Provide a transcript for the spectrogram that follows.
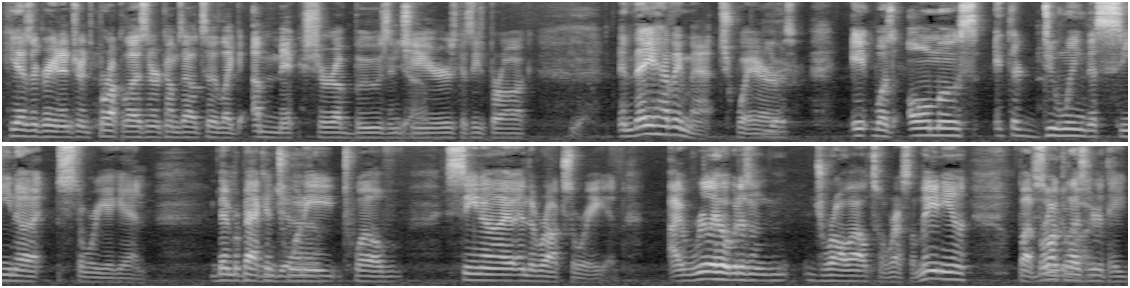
He has a great entrance. Brock Lesnar comes out to like a mixture of boos and Yeah. cheers because he's Brock, yeah. and they have a match where Yes. It was almost it, they're doing the Cena story again. Remember back in Yeah. 2012, Cena and the Rock story again. I really hope it doesn't draw out till WrestleMania, but So Brock. Lesnar they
